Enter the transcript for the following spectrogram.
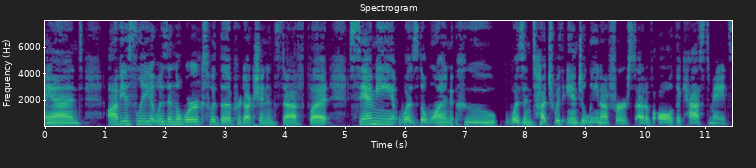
and obviously it was in the works with the production and stuff but sammi was the one who was in touch with angelina first out of all the castmates.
